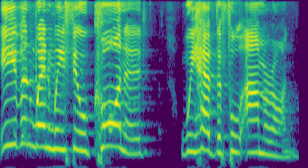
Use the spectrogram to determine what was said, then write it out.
Even when we feel cornered, we have the full armor on.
